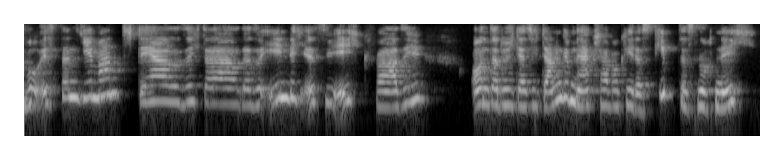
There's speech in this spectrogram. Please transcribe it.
wo ist denn jemand, der sich da, der so ähnlich ist wie ich quasi. Und dadurch, dass ich dann gemerkt habe, okay, das gibt es noch nicht,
